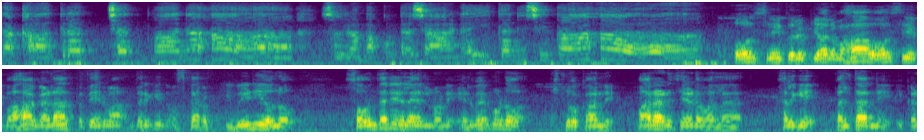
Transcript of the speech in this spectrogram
నఖాగ్రచ్ఛద్మానः సురమకుటశాణైకనిశితాः ఓం శ్రీ గురుభ్యో నమ ఓం శ్రీ మహాగణాధిపతి నమ. అందరికీ నమస్కారం. ఈ వీడియోలో సౌందర్య లయంలోని ఎనభై మూడవ శ్లోకాన్ని పారాయణ చేయడం వల్ల కలిగే ఫలితాన్ని ఇక్కడ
